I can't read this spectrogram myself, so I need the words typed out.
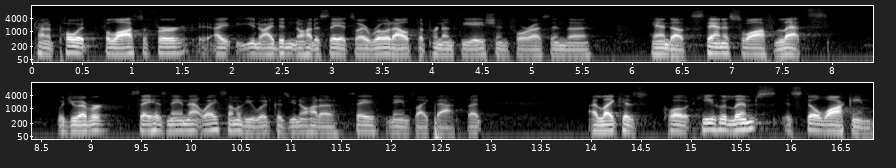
kind of poet philosopher. I you know I didn't know how to say it, so I wrote out the pronunciation for us in the handout. Stanislav Lec. Would you ever say his name that way. Some of you would because you know how to say names like that. But I like his quote He who limps is still walking.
